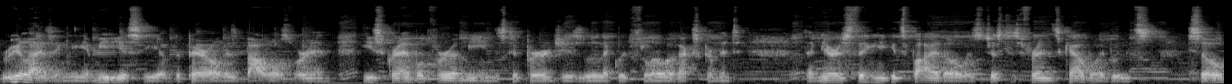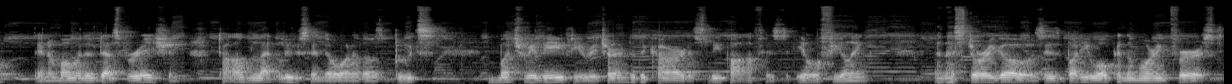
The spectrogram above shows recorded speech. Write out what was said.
Realizing the immediacy of the peril his bowels were in, he scrambled for a means to purge his liquid flow of excrement. The nearest thing he could spy, though, was just his friend's cowboy boots. So, in a moment of desperation, Tom let loose into one of those boots much relieved, he returned to the car to sleep off his ill feeling. And the story goes, his buddy woke in the morning first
